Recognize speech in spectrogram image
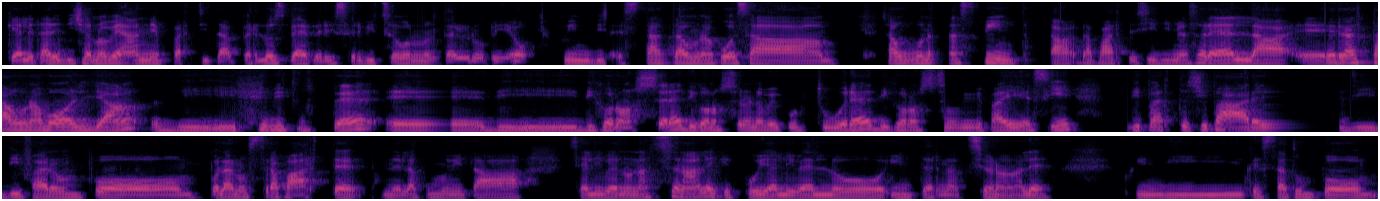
che all'età di 19 anni è partita per lo SBE, per il servizio volontario europeo. Quindi è stata una cosa, diciamo, una spinta da, parte sì di mia sorella e in realtà una voglia di, di tutte di, di, conoscere, di conoscere nuove culture, di conoscere nuovi paesi, di partecipare, di, di fare un po', un po', la nostra parte nella comunità sia a livello nazionale che poi a livello internazionale quindi è stato un po'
